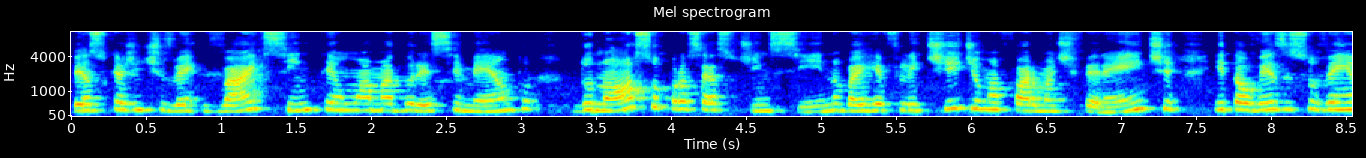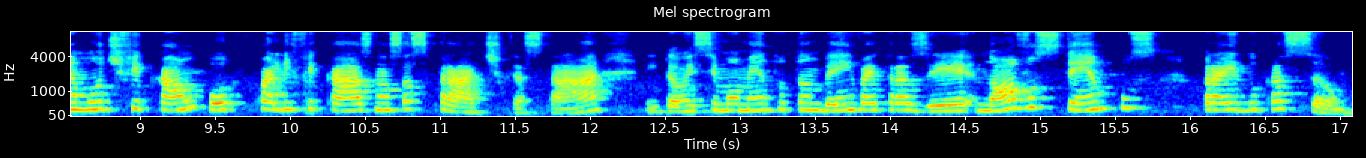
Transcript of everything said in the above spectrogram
Penso que a gente vem, vai sim ter um amadurecimento do nosso processo de ensino, vai refletir de uma forma diferente e talvez isso venha modificar um pouco, qualificar as nossas práticas, tá? Então, esse momento também vai trazer novos tempos para a educação.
